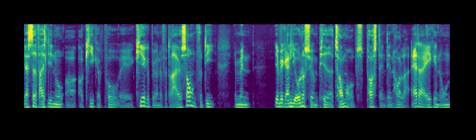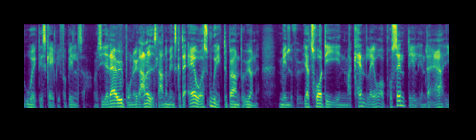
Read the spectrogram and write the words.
jeg sidder faktisk lige nu og, og kigger på øh, kirkebøgerne for Dreje Sogn, fordi, jamen, jeg vil gerne lige undersøge, om Peter Tommerups påstand den holder. Er der ikke nogen uægteskabelige forbindelser? Man siger, ja, der er øboerne ikke anderledes end andre mennesker. Der er jo også uægte børn på øerne. Men jeg tror, det er en markant lavere procentdel, end der er i,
